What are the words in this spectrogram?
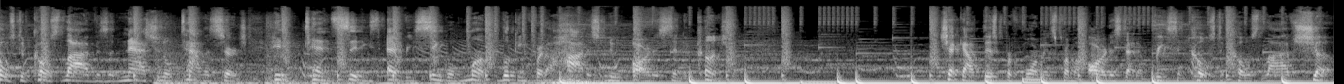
Coast to Coast Live is a national talent search, hitting 10 cities every single month, looking for the hottest new artists in the country. Check out this performance from an artist at a recent Coast to Coast Live show.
